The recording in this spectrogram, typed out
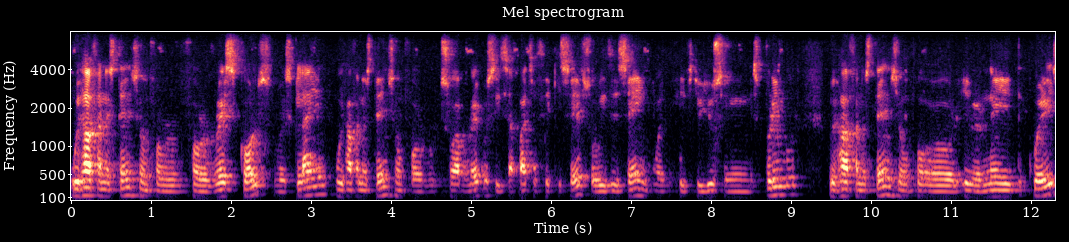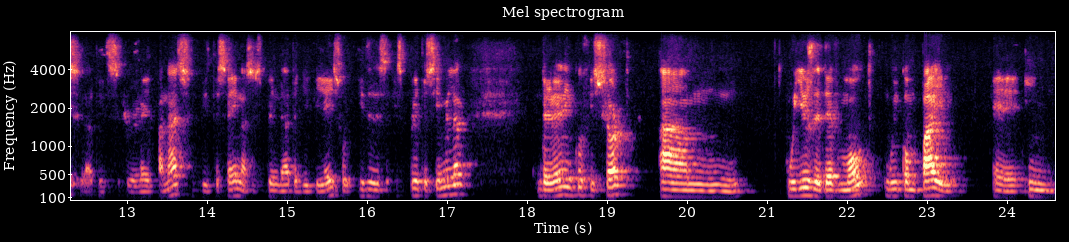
We have an extension for, for REST calls, REST client. We have an extension for SOAP requests, it's Apache CXF, so it's the same if you're using Spring Boot. We have an extension for Hibernate queries, that is Hibernate Panache. It's the same as Spring Data JPA, so it is it's pretty similar. The learning curve is short. Um, we use the dev mode. We compile uh, in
